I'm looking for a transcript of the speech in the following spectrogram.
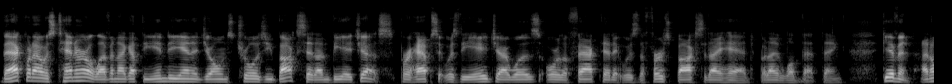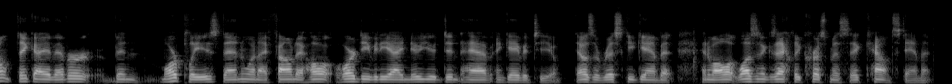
Back when I was 10 or 11, I got the Indiana Jones trilogy box set on VHS. Perhaps it was the age I was or the fact that it was the first box that I had, but I love that thing. Given, I don't think I have ever been more pleased than when I found a ho- horror DVD I knew you didn't have and gave it to you. That was a risky gambit, and while it wasn't exactly Christmas, it counts, damn it.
